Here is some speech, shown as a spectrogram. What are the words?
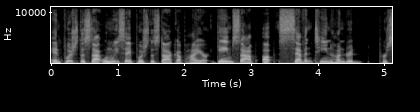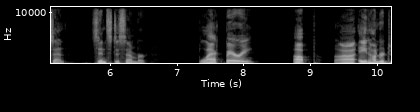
And push the stock, when we say push the stock up higher, GameStop up 1,700% since December. BlackBerry up uh, 800%.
